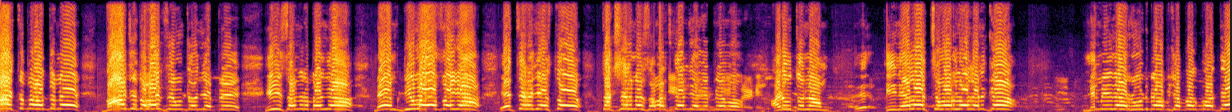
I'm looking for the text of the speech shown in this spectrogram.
రాష్ట్ర ప్రభుత్వమే బాధ్యత వలసి ఉంటుందని చెప్పి ఈ సందర్భంగా మేము డివైఎఫ్ఐగా హెచ్చరిక చేస్తూ తక్షణమే సమర్థించాలని చెప్పి మేము అడుగుతున్నాం. ఈ నెల చివరిలో కనుక మీ మీద రూట్ మ్యాప్ చెప్పకపోతే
